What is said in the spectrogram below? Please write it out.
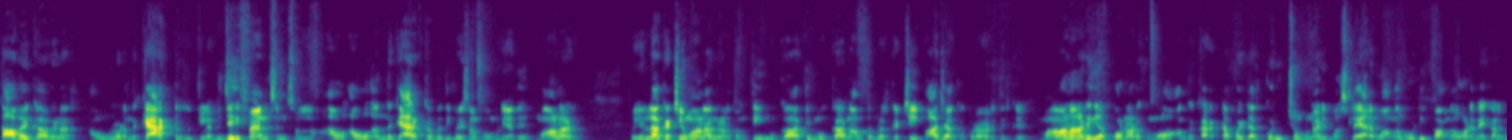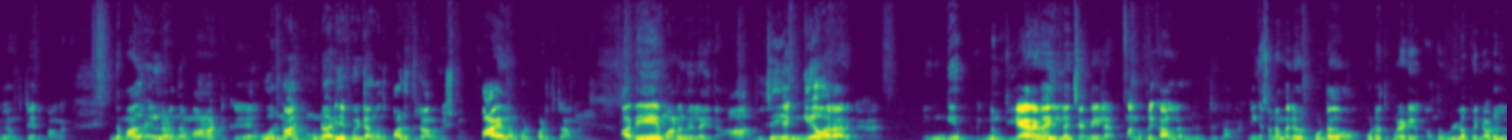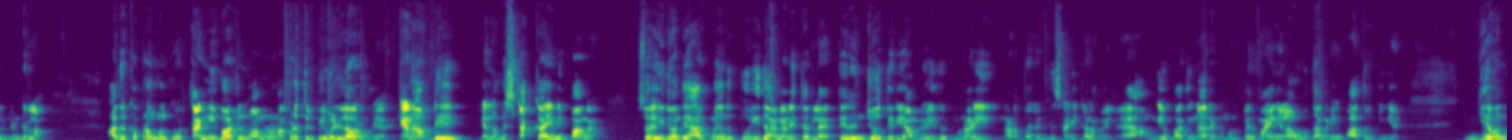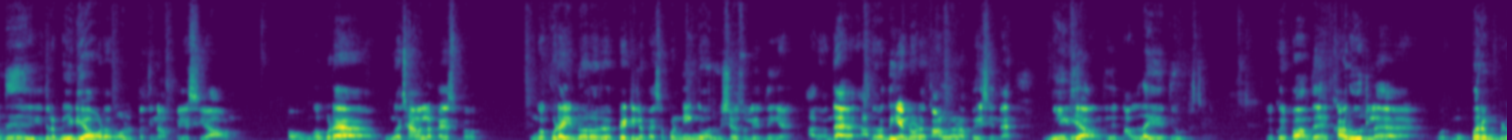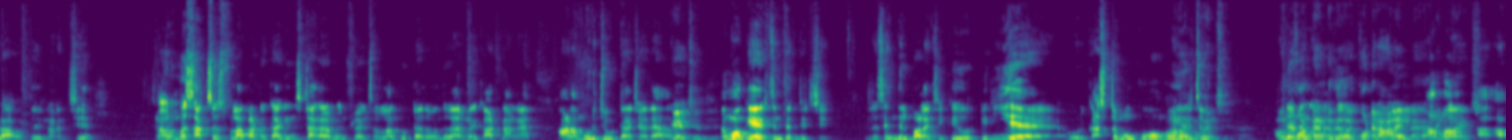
தாவேக்காவினர் அவங்களோட அந்த கேரக்டர் இருக்குல்ல விஜய் ஃபேன்ஸ்னு சொல்லலாம். அவங்க அவங்க அந்த கேரக்டரை பற்றி பேசாமல் போக முடியாது. மாநாடு. இப்போ எல்லா கட்சியும் மாநாடு நடத்தும். திமுக அதிமுக நாம் தமிழர் கட்சி பாஜக கூட நடத்திருக்கு. மாநாடு எப்போ நடக்குமோ அங்கே கரெக்டாக போயிட்டு அது கொஞ்சம் முன்னாடி பஸ்ஸில் இறங்குவாங்க முடிப்பாங்க உடனே கிளம்பி வந்துட்டே இருப்பாங்க. இந்த மதுரையில் நடந்த மாநாட்டுக்கு ஒரு நாளைக்கு முன்னாடியே போயிட்டு அவங்க வந்து படுத்துட்டாங்க விஷ்ணு. பாயெல்லாம் போட்டு படுத்துட்டாங்க. அதே மனநிலை தான் விஜய் எங்கேயோ வராருங்க. இங்கேயும் இன்னும் ஏறவே இல்லை சென்னையில். அங்கே போய் காலைல இருந்து நின்றுருக்காங்க. நீங்கள் சொன்ன மாதிரி ஒரு கூட்டம் கூட்டத்துக்கு முன்னாடி அந்த உள்ளே போய் நடுவில் நின்றுலாம் அதுக்கப்புறம் உங்களுக்கு ஒரு தண்ணி பாட்டில் வாங்கணும்னா கூட திருப்பி வெளில வர முடியாது. ஏன்னா அப்படியே எல்லாமே ஸ்டக் ஆகி நிற்பாங்க ஸோ இது வந்து யாருக்குமே வந்து புரியுதா என்னன்னே தெரில தெரிஞ்சோ தெரியாமலையோ இதுக்கு முன்னாடி நடந்த ரெண்டு சனிக்கிழமையில் அங்கேயும் பார்த்தீங்கன்னா ரெண்டு மூணு பேர் மயங்கெல்லாம் விழுந்தாங்க. நீங்கள் பார்த்துருப்பீங்க இங்கே வந்து இதில் மீடியாவோட ரோல் பற்றி நான் பேசியே ஆகணும். இப்போ உங்கள் கூட உங்கள் சேனலில் பேச உங்கள் கூட இன்னொரு ஒரு பேட்டியில் பேசப்போ நீங்கள் ஒரு விஷயம் சொல்லியிருந்தீங்க. அது வந்து அது வந்து என்னோட காணொலியில் நான் பேசியிருந்தேன். மீடியா வந்து நல்லா ஏற்றி விட்டுச்சுங்க. இல்லை குறிப்பாக வந்து கரூரில் ஒரு முப்பெரும் விழா வந்து நடந்துச்சு. நான் ரொம்ப சக்ஸஸ்ஃபுல்லாக காட்டுறதுக்காக இன்ஸ்டாகிராம் இன்ஃப்ளூயன்ஸர்லாம் கூப்பிட்டு அதை வந்து வேறு மாதிரி காட்டினாங்க. ஆனால் முடிச்சு விட்டாச்சு அதை. நம்ம ஓகே ஆயிடுச்சுன்னு தெரிஞ்சிருச்சு. இதில் செந்தில் பாலாஜிக்கு ஒரு பெரிய ஒரு கஷ்டமும் கோவமும் எரிச்சலும்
